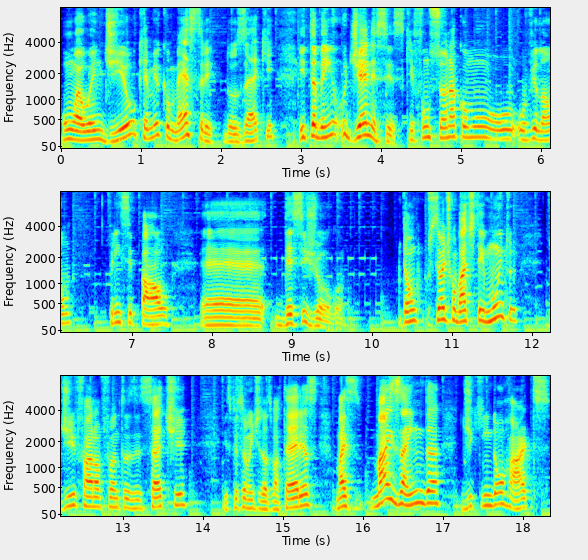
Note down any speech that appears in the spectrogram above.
Um é o Endil, que é meio que o mestre do Zack, e também o Genesis, que funciona como o, o vilão principal é, desse jogo. Então, o sistema de combate tem muito de Final Fantasy VII, especialmente das matérias, mas mais ainda de Kingdom Hearts,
